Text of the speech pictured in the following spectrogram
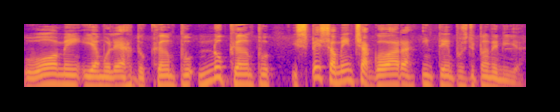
o homem e a mulher do campo no campo, especialmente agora em tempos de pandemia?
